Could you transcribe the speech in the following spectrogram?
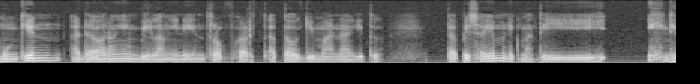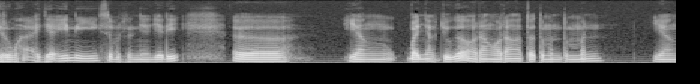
mungkin ada orang yang bilang ini introvert atau gimana gitu. Tapi saya menikmati di rumah aja ini sebenarnya. Jadi uh, yang banyak juga orang-orang atau teman-teman yang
